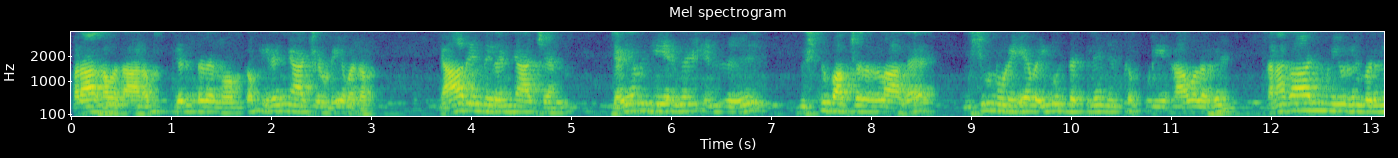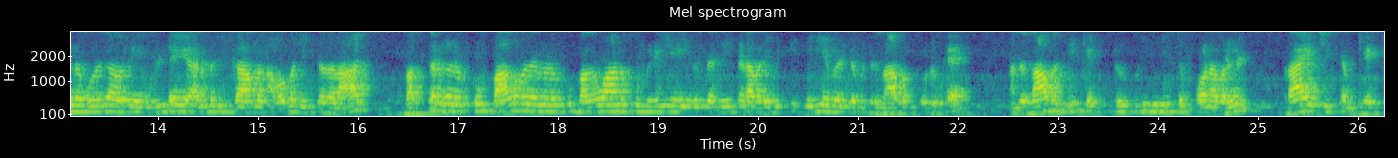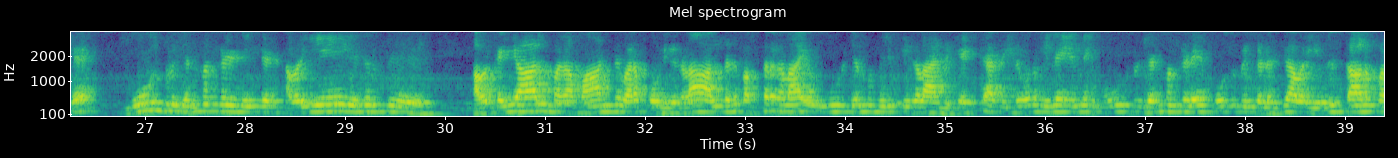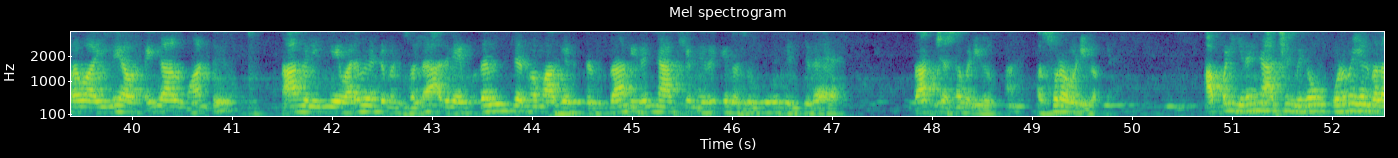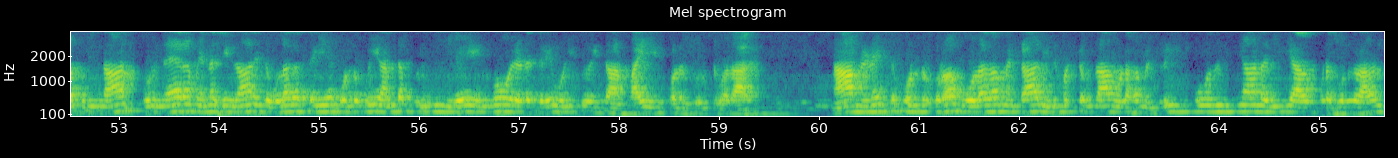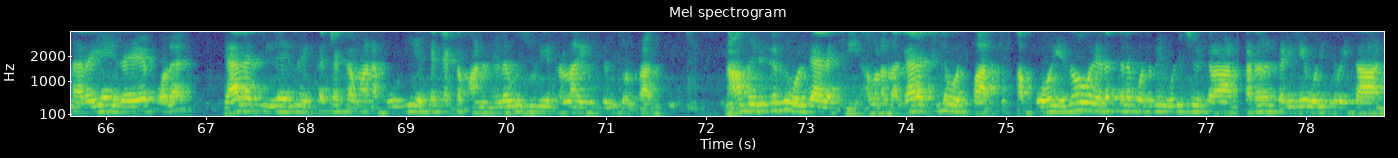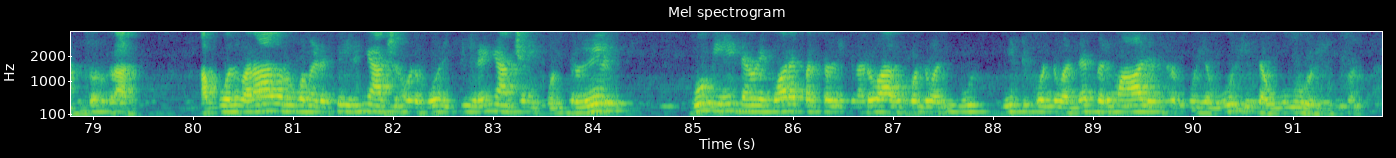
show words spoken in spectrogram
பராக அவதாரம் எடுத்ததன் நோக்கம் இரண்யாட்சனுடைய வதம். யார் இந்த இரண்யாட்சன்? ஜெய விஜயர்கள் என்று விஷ்ணு பாக்ஷதர்களாக விஷ்ணுனுடைய வைகுந்தத்திலே நிற்கக்கூடிய காவலர்கள் சனகாதி முனிவர்கள் வருகிற பொழுது அவர்களை உள்ளே அனுமதிக்காமல் அவமதித்ததனால் பக்தர்களுக்கும் பாகவதர்களுக்கும் பகவானுக்கும் இடையே இருந்த நீங்கள் அவரை விட்டு பிரிய வேண்டும் என்று சாபம் கொடுக்க அந்த சாபத்தை கேட்டு துடிதுடித்து போனவர்கள் பிராயச்சித்தம் கேட்க மூன்று ஜென்மங்கள் நீங்கள் அவரையே எதிர்த்து அவர் கையால் மாண்டு வரப்போகிறீர்களா? அல்லது பக்தர்களாய் ஒரு நூறு ஜென்மம் இருப்பீர்களா என்று கேட்க அந்த இருவரும் இல்லை இல்லை மூன்று ஜென்மங்களே போதும் எங்களுக்கு. அவர் எதிர்த்தாலும் பரவாயில்லை அவர் கையால் மாண்டு நாங்கள் இங்கே வர வேண்டும் என்று சொல்ல அதிலே முதல் ஜென்மமாக எடுத்தது தான் இரண்யாட்சன் இறக்கிற சுகு என்கிற ராட்சச வடிவம் அசுர வடிவம். அப்படி இரண்யாட்சி மிகவும் கொடுமைகள் பல புரிந்தான். ஒரு நேரம் என்ன செய்தான்? இந்த உலகத்தையே கொண்டு போய் அண்ட புரிதியிலே எங்கோ ஒரு இடத்திலே ஒழித்து வைத்தான் பாயை கொலை சுருட்டுவதாக. நாம் நினைத்து கொண்டிருக்கிறோம் உலகம் என்றால் இது மட்டும்தான் உலகம் என்று இப்போது விஞ்ஞான ரீதியாக கூட சொல்கிறார்கள். நிறைய இதே போல கேலக்சியில இன்னும் எக்கச்சக்கமான பூமி எக்கச்சக்கமான நிலவு சூரியன் இருக்குன்னு சொல்றாங்க. நாம் இருக்கிறது ஒரு கேலக்சி அவ்வளவுதான். கேலக்சியில ஒரு பார்ட். அப்போ ஏதோ ஒரு இடத்துல கொண்டு போய் ஒழிச்சு வைக்கிறான் கடலுக்கடியிலே ஒழித்து வைத்தான் என்று சொல்கிறார்கள். அப்போது வராக ரூபம் எடுத்து இரண்யாட்சனோடு போரிட்டு இரண்யாட்சனை கொன்று பூமியை தன்னுடைய கோரப்பற்களுக்கு நடுவாக கொண்டு வந்து மீ- மீட்டு கொண்டு வந்த பெருமாள் இருக்கக்கூடிய ஊர் இந்த ஊர் என்று சொல்கிறார்.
